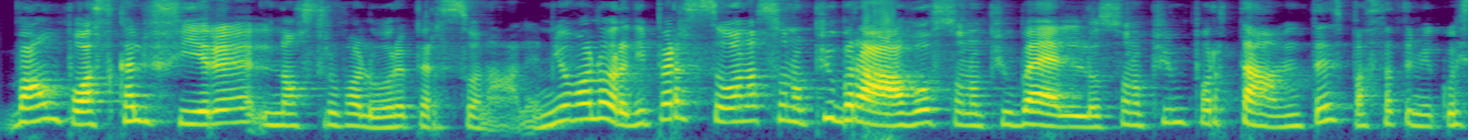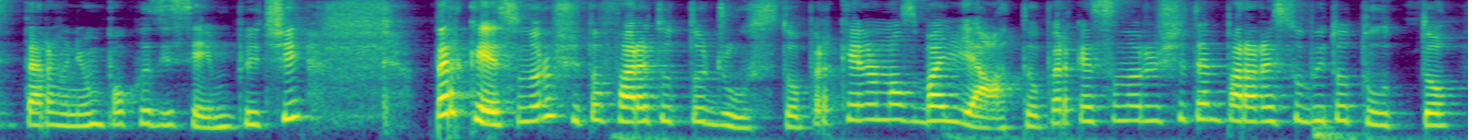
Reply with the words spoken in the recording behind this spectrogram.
va un po' a scalfire il nostro valore personale. Il mio valore di persona sono più bravo, sono più bello, sono più importante, passatemi questi termini un po' così semplici, perché sono riuscito a fare tutto giusto, perché non ho sbagliato, perché sono riuscita a imparare subito tutto,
